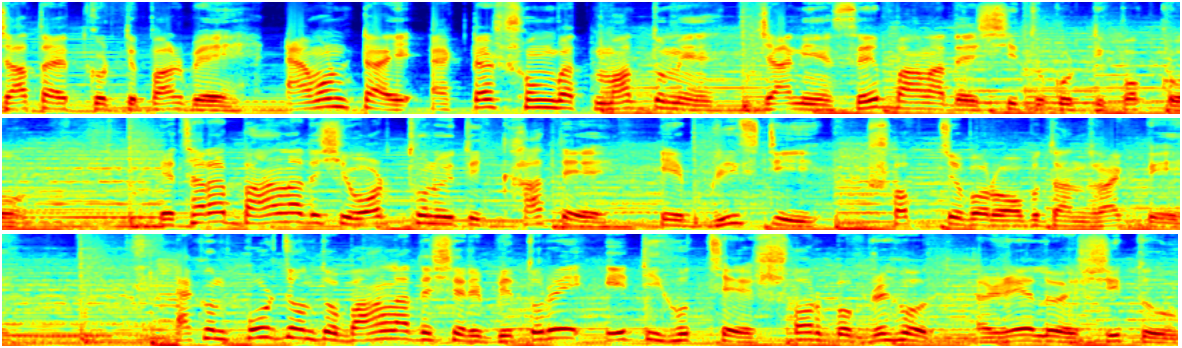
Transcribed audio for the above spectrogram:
যাতায়াত করতে পারবে, এমনটাই একটা সংবাদ মাধ্যমে জানিয়েছে বাংলাদেশ সেতু কর্তৃপক্ষ। এছাড়া বাংলাদেশি অর্থনৈতিক খাতে এ ব্রিজটি সবচেয়ে বড় অবদান রাখবে। এখন পর্যন্ত বাংলাদেশের ভেতরে এটি হচ্ছে সর্ববৃহৎ রেলওয়ে সেতু।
